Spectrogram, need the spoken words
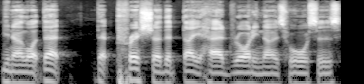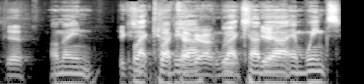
you know, like that that pressure that they had riding those horses. Yeah. I mean, Yeah, 'cause black you- Black caviar, Caviar and black Winx, caviar yeah. and Winx,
